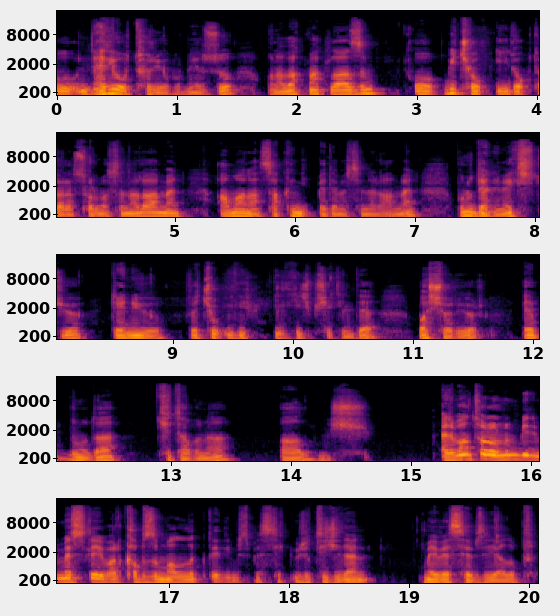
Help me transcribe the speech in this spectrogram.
bu nereye oturuyor bu mevzu ona bakmak lazım. O birçok iyi doktora sormasına rağmen aman sakın gitme demesine rağmen bunu denemek istiyor, deniyor ve çok ilginç, ilginç bir şekilde başarıyor. E bunu da kitabına almış. Erman Toroğlu'nun bir mesleği var. Kabzımallık dediğimiz meslek. Üreticiden meyve sebzeyi alıp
